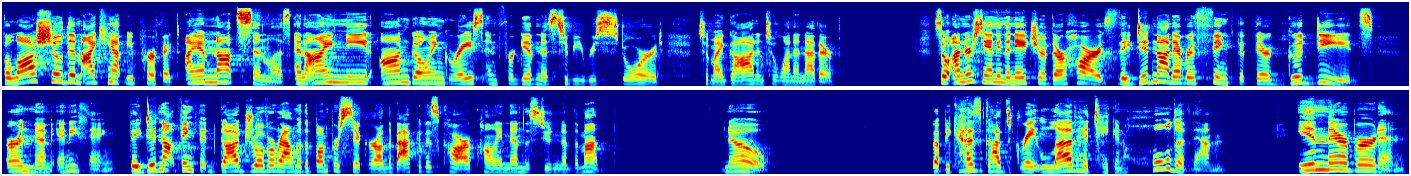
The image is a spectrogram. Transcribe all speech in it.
The law showed them I can't be perfect. I am not sinless, and I need ongoing grace and forgiveness to be restored to my God and to one another. So, understanding the nature of their hearts, they did not ever think that their good deeds earned them anything. They did not think that God drove around with a bumper sticker on the back of his car calling them the student of the month. No. But because God's great love had taken hold of them, in their burden,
